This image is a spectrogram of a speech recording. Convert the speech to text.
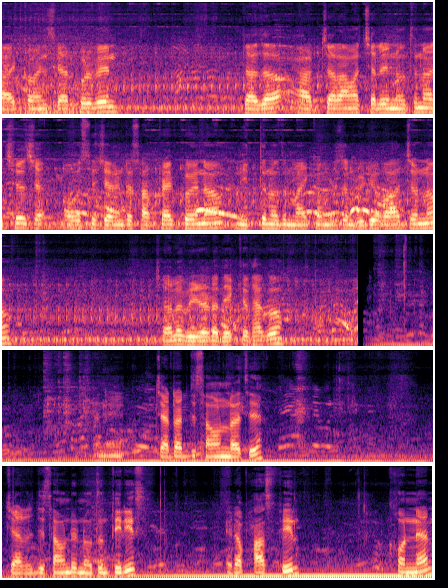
লাইক কমেন্ট শেয়ার করবেন। যারা আর যারা আমার চ্যানেল নতুন আছে অবশ্যই চ্যানেলটা সাবস্ক্রাইব করে নাও। নিত্য নতুন মাইক কম্পিটিশন ভিডিও পাওয়ার জন্য। চলো ভিডিওটা দেখতে থাকো। মানে চ্যাটার্জি সাউন্ড আছে। চ্যাটার্জি সাউন্ডের নতুন তিরিশ। এটা ফার্স্ট ফিল খন্যান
